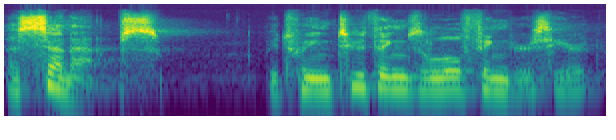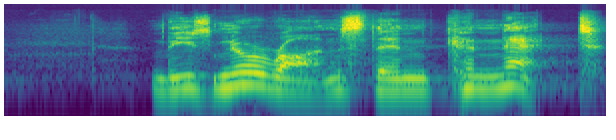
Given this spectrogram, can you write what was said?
a synapse between two things with little fingers here. These neurons then connect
